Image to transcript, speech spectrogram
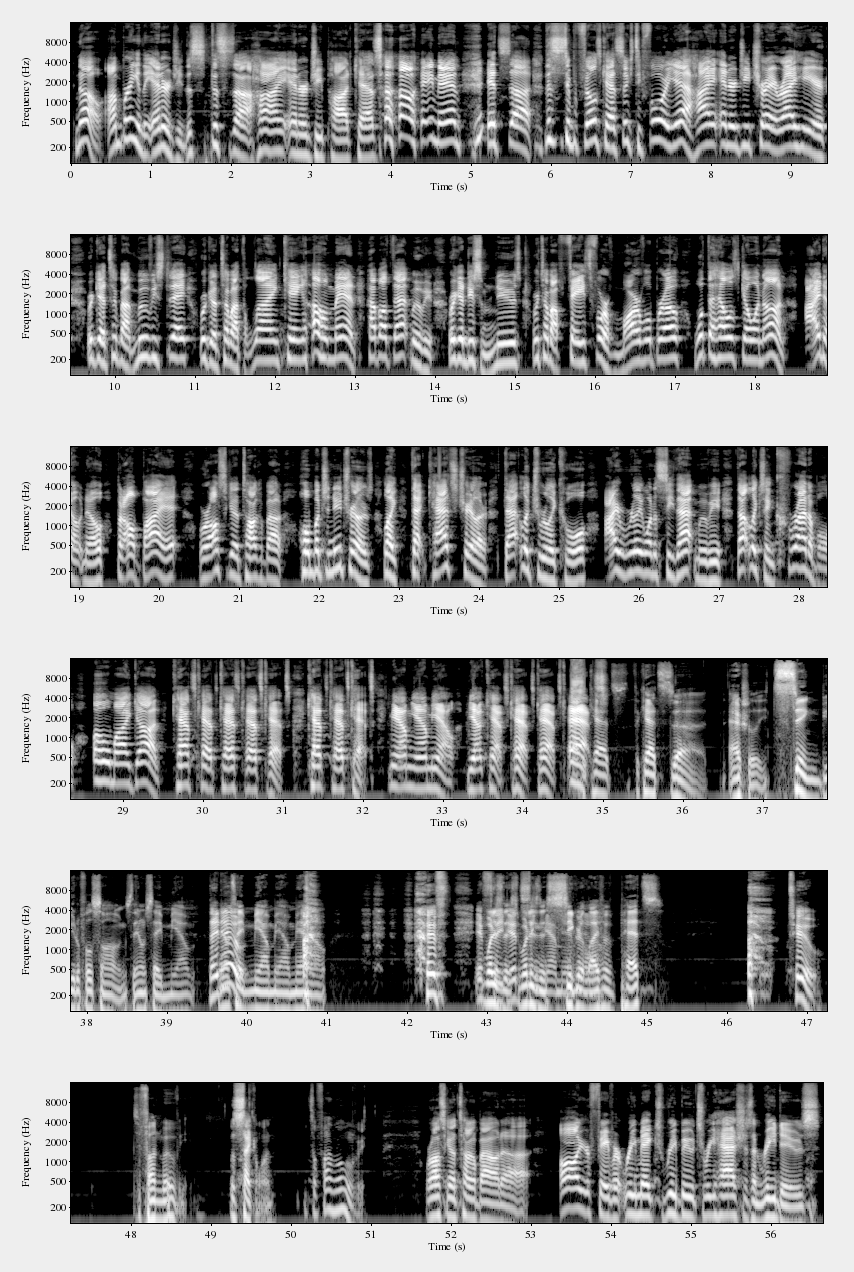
No, I'm bringing the energy. This this is a high energy podcast. Oh, hey man, it's uh this is Super Films Cast 64. Yeah, high energy Trey right here. We're gonna talk about movies today. We're gonna talk about The Lion King. Oh man, how about that movie? We're gonna do some news. We're talking about Phase Four of Marvel, bro. What the hell is going on? I don't know, but I'll buy it. We're also going to talk about a whole bunch of new trailers, like that Cats trailer. That looks really cool. I really want to see that movie. That looks incredible. Oh my god. Cats, cats, cats, cats, cats. Cats, cats, cats. Meow, meow, meow. Meow, cats, cats, cats, cats. the cats the cats uh actually sing beautiful songs. They don't say meow. They don't do. say meow meow meow. if if what they is this? What is this? meow, meow, Secret meow. Life of Pets? Two. It's a fun movie. The second one. It's a fun movie. We're also going to talk about uh, all your favorite remakes, reboots, rehashes, and redos.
